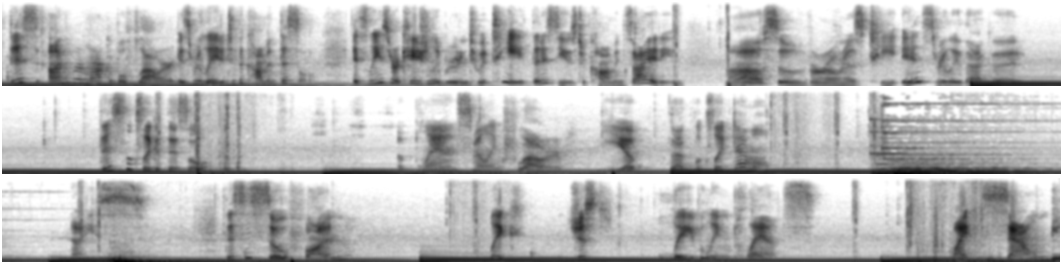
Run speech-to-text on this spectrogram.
This unremarkable flower is related to the common thistle. Its leaves are occasionally brewed into a tea that is used to calm anxiety. Oh, so Verona's tea is really that good. This looks like a thistle. A bland smelling flower. Yep, that looks like Demel. Nice. This is so fun. Like, just labeling plants might sound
